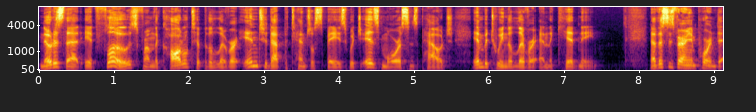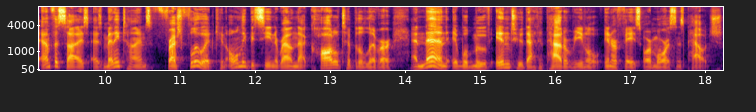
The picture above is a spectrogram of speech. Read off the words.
Notice that it flows from the caudal tip of the liver into that potential space which is Morison's pouch in between the liver and the kidney. Now this is very important to emphasize as many times fresh fluid can only be seen around that caudal tip of the liver and then it will move into that hepatorenal interface or Morison's pouch.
